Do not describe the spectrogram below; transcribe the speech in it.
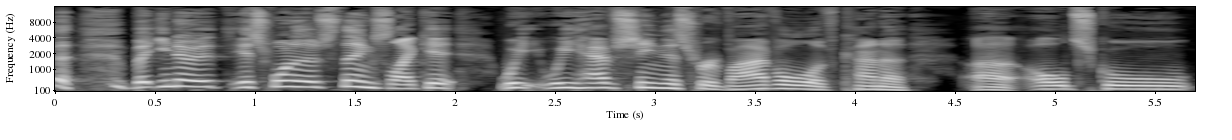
Intrigue is what I'm going for. but you know, it, it's one of those things. Like it, we we have seen this revival of kind of uh, old school,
